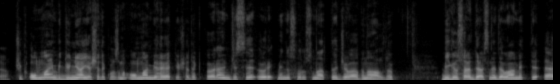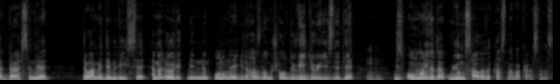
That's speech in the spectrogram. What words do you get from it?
Evet. Çünkü online bir dünya yaşadık o zaman. Online bir hayat yaşadık. Öğrencisi öğretmenine sorusunu attı, cevabını aldı. Bir gün sonra dersine devam etti. Eğer dersine devam edemediyse hemen öğretmeninin onunla ilgili hazırlamış olduğu videoyu izledi. Biz online'a da uyum sağladık aslına bakarsanız.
